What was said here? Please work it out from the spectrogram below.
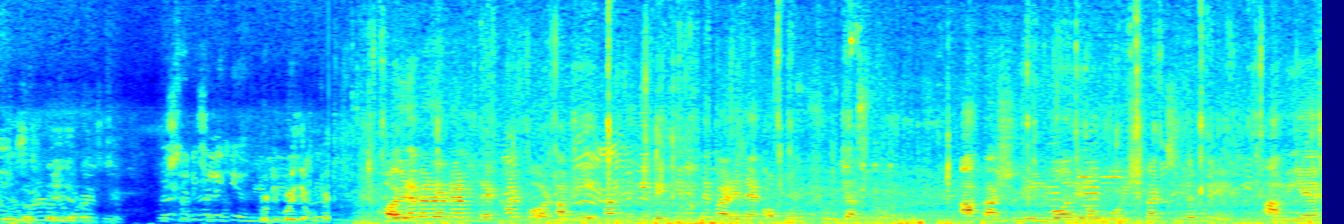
সুন্দর। খয়রাবেড়া ড্যাম দেখার পর আপনি এখান থেকে দেখে নিতে পারেন এক অপরূপ সূর্যাস্ত। আকাশ নির্মল এবং পরিষ্কার ছিল বলে আমি এক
